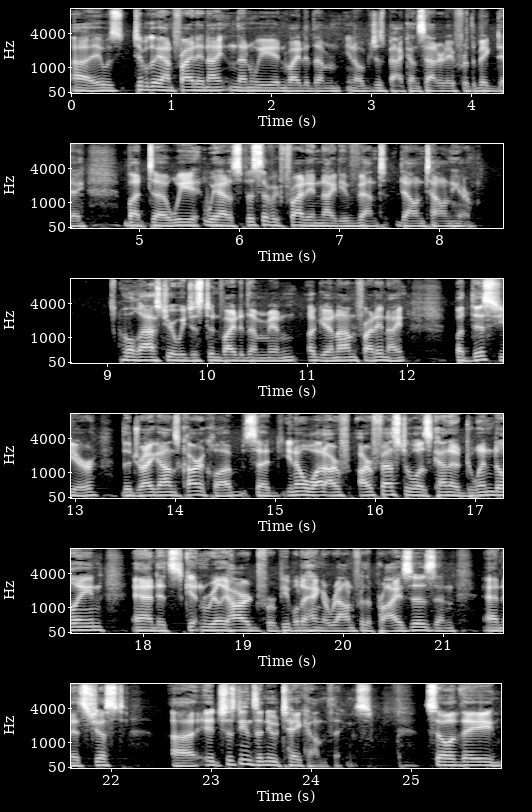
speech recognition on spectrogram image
Uh, it was typically on Friday night, and then we invited them, you know, just back on Saturday for the big day. But uh, we we had a specific Friday night event downtown here. Well, last year we just invited them in again on Friday night. But this year, the Dragons Car Club said, you know what, our, our festival is kind of dwindling and it's getting really hard for people to hang around for the prizes. And, and it's just, uh, it just needs a new take on things. So they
